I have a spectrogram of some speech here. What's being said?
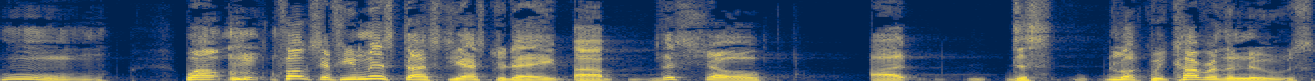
Hmm. Well, folks, if you missed us yesterday, uh, this show, uh, just look, we cover the news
